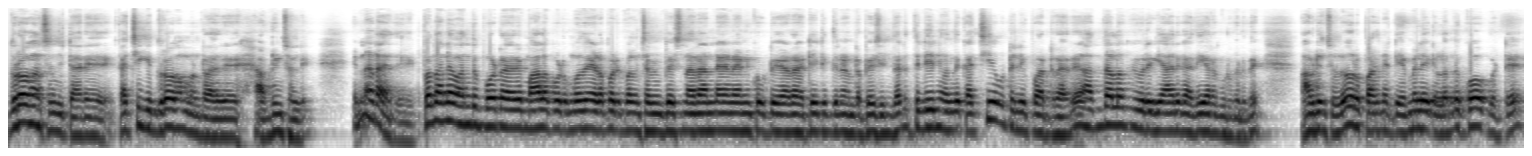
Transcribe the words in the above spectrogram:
துரோகம் செஞ்சிட்டாரு கட்சிக்கு துரோகம் பண்ணுறாரு அப்படின்னு சொல்லி. என்னடா இது? இப்போ தானே வந்து போட்டார் மாலை போடும்போது எடப்பாடி பழனிசாமி பேசினார் அண்ணன் அண்ணன் கூப்பிட்டு எடா டிடி தினன்ற பேசியிருந்தாரு. திடீர்னு வந்து கட்சியை விட்டு நிப்பாட்டுறாரு. அந்த அளவுக்கு இவருக்கு யாருக்கு அதிகாரம் கொடுக்குறது? அப்படின்னு சொல்லி ஒரு பதினெட்டு எம்எல்ஏக்கள் வந்து கோவப்பட்டு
